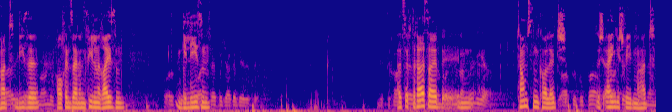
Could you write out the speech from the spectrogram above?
hat diese auch in seinen vielen Reisen gelesen. Als Iftikhar Sahib im Thompson College sich eingeschrieben hat,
